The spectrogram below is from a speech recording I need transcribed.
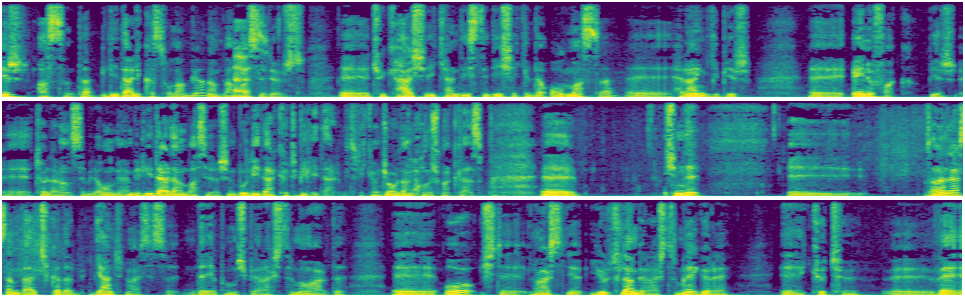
bir aslında liderlik kası olan bir adamdan Evet. bahsediyoruz. E, çünkü her şeyi kendi istediği şekilde olmazsa e, herhangi bir e, en ufak bir e, toleransı bile olmayan bir liderden bahsediyoruz. Şimdi bu lider kötü bir lider midir? İlk önce oradan konuşmak lazım. E, şimdi e, zannedersem Belçika'da Gent Üniversitesi'nde yapılmış bir araştırma vardı. E, o işte üniversitede yürütülen bir araştırmaya göre e, kötü e, ve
